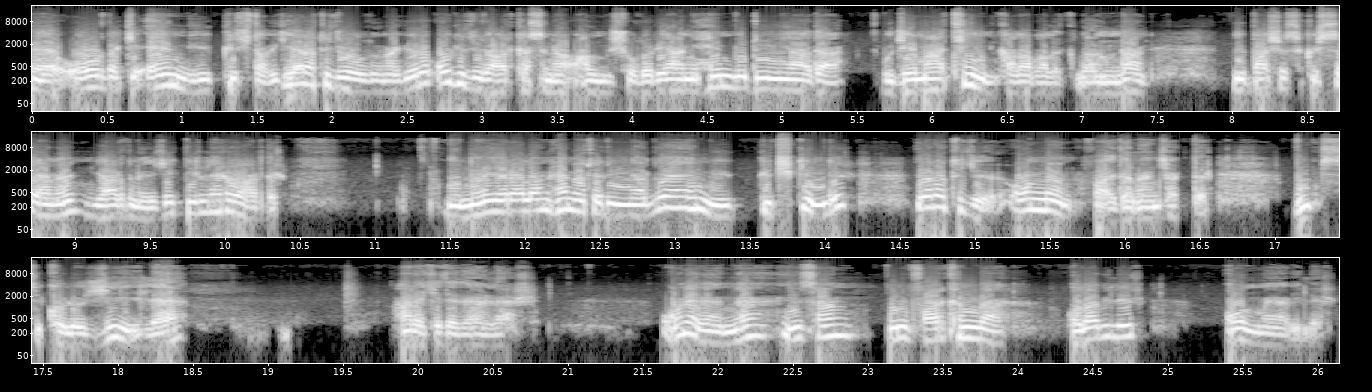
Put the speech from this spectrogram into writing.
e, oradaki en büyük güç tabii ki yaratıcı olduğuna göre o gücü de arkasına almış olur. Yani hem bu dünyada bu cemaatin kalabalıklığından bir başı sıkışsa hemen yardım edecek birileri vardır. Bundan yer alan hem öte dünyada en büyük güç kimdir? Yaratıcı. Ondan faydalanacaktır. Bu psikolojiyle hareket ederler. O nedenle insan bunun farkında olabilir, olmayabilir.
